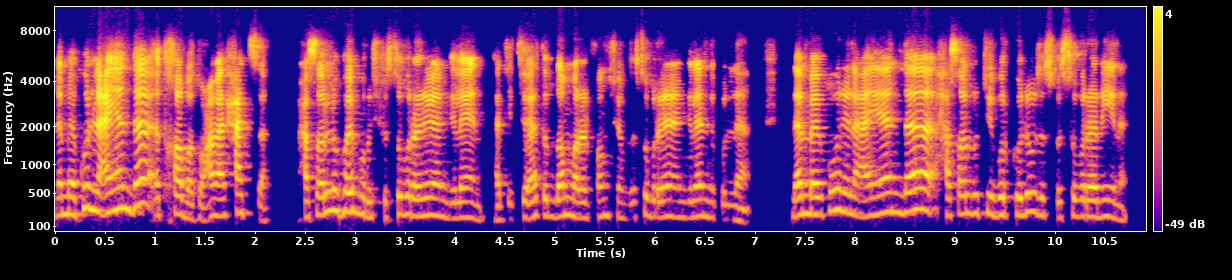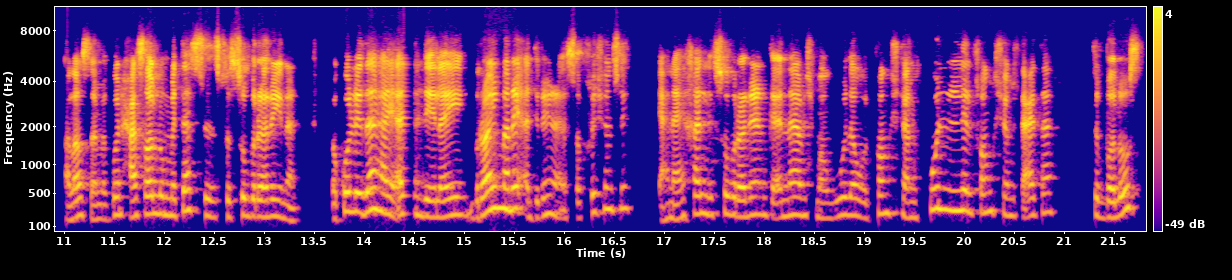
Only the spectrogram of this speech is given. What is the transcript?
لما يكون العيان ده اتخبط وعمل حادثة حصل له hemorrhage في ال suprarenal gland هتت- هتتدمر ال function في ال suprarenal gland كلها. لما يكون العيان ده حصل له tuberculosis في ال suprarenal خلاص لما يكون حصل له metastasis في ال suprarenal فكل ده هيؤدي إلى إيه؟ primary adrenal insufficiency يعني هيخلي ال suprarenal كأنها مش موجودة وال function كل ال function بتاعتها تبقى lost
